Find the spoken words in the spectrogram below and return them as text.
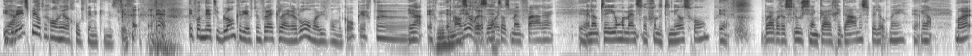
Iedereen ja. speelt er gewoon heel goed, vind ik, in het stuk. ja, ik vond Nettie Blanke, die heeft een vrij kleine rol... maar die vond ik ook echt, uh, ja. echt, heel erg mooi. als mijn vader. Ja. En dan twee jonge mensen nog van de toneelschool. Ja. Barbara Sloes en Kai Gedane spelen ook mee. Ja. ja. Maar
